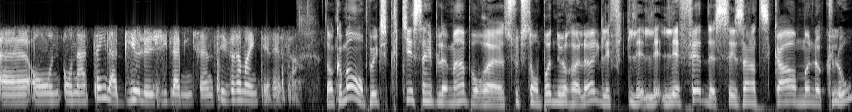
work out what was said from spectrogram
euh, on, atteint la biologie de la migraine. C'est vraiment intéressant. Donc, comment on peut expliquer simplement pour euh, ceux qui ne sont pas neurologues l'effet de ces anticorps monoclonaux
